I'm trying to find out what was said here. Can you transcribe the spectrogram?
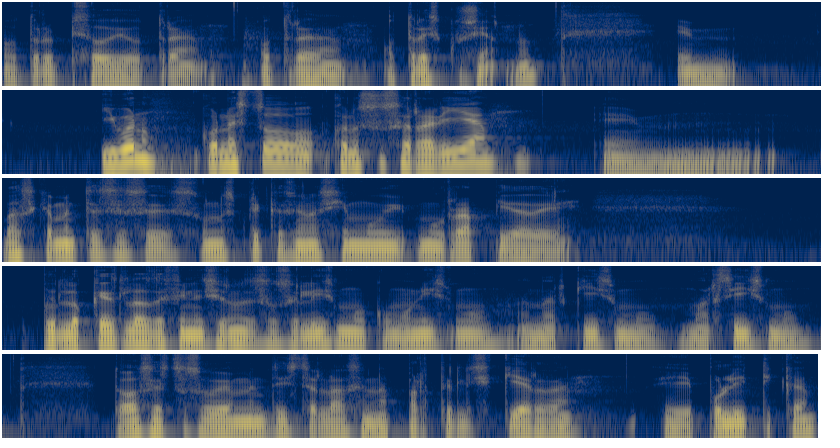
otro episodio, otra, otra, otra discusión, ¿no? Em, y bueno, con esto, con esto cerraría. Em, básicamente esa es una explicación así muy, muy rápida de pues lo que es las definiciones de socialismo, comunismo, anarquismo, marxismo, todas estas obviamente instaladas en la parte de la izquierda eh, política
